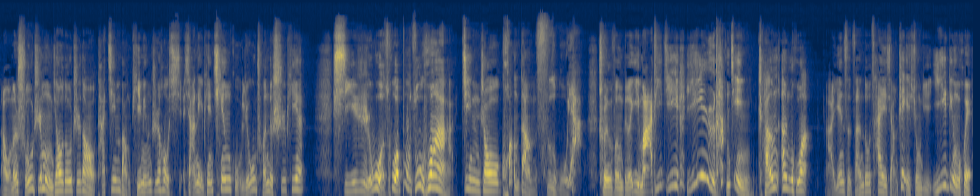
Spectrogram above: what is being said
啊，我们熟知孟郊，都知道他金榜题名之后写下那篇千古流传的诗篇。昔日龌龊不足夸，今朝旷荡思无涯。春风得意马蹄疾，一日看尽长安花。啊，因此咱都猜想，这兄弟一定会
